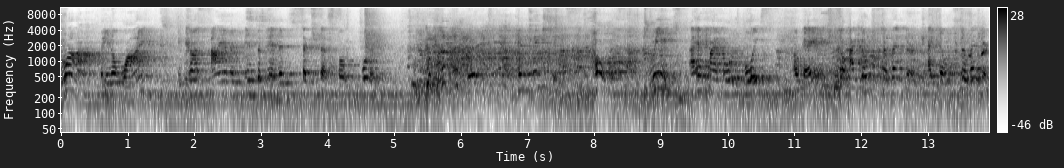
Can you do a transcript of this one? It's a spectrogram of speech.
drama. But you know why? Because I am an independent, successful woman. Convictions, hope, dreams. I have my own voice, okay? So I don't surrender. I don't surrender.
